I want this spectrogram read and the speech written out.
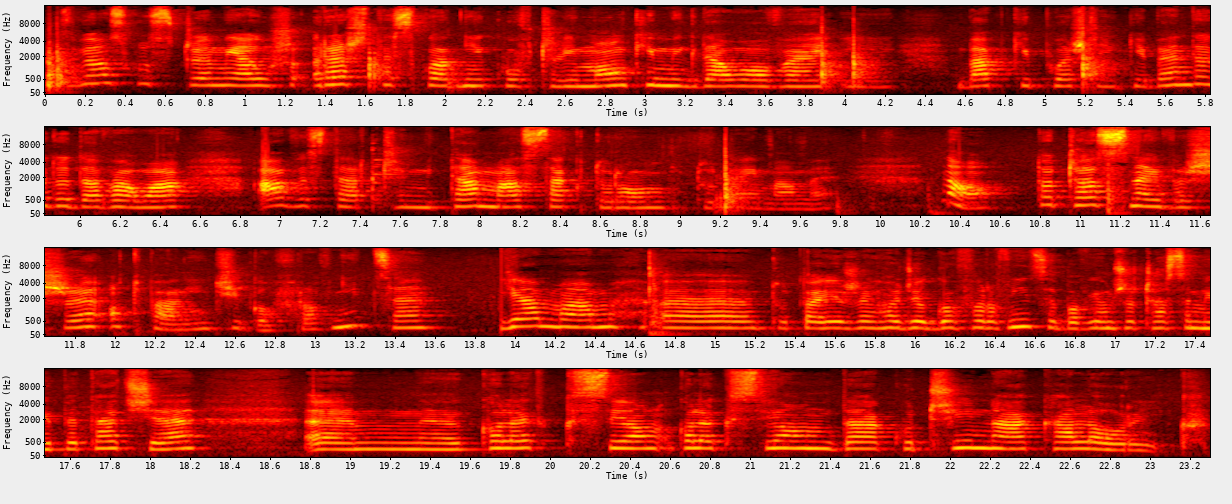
W związku z czym ja już resztę składników, czyli mąki migdałowej i babki płesznik nie będę dodawała, a wystarczy mi ta masa, którą tutaj mamy. No, to czas najwyższy odpalić gofrownicę. Ja mam e, tutaj, jeżeli chodzi o gofrownicę, bo wiem, że czasem mnie pytacie, em, kolekcjon, kolekcjon da cucina caloric.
